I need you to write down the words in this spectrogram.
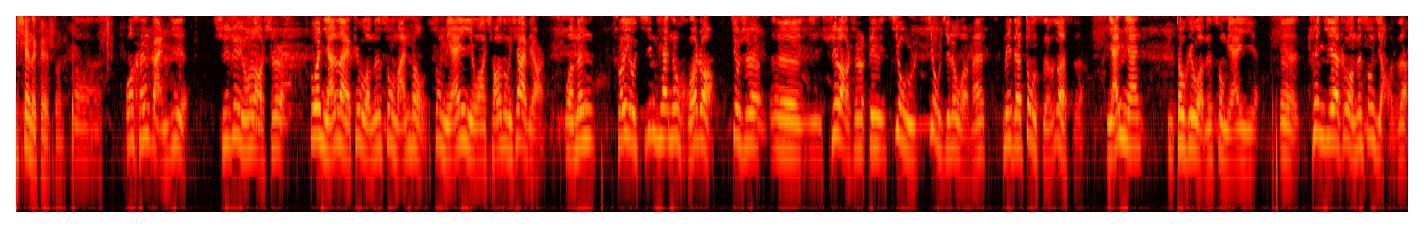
现在开始说了。嗯，我很感激徐志勇老师多年来给我们送馒头、送棉衣往桥洞下边儿，我们所有今天能活着，就是呃徐老师给救救济了我们，没得冻死饿死，年年都给我们送棉衣，嗯，春节给我们送饺子，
